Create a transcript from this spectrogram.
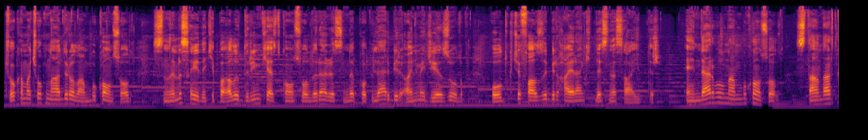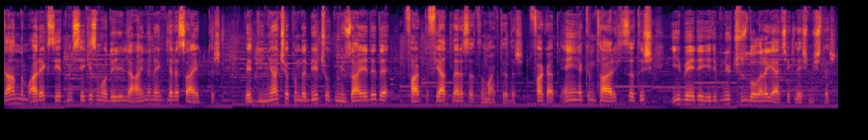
çok ama çok nadir olan bu konsol, sınırlı sayıdaki pahalı Dreamcast konsolları arasında popüler bir anime cihazı olup oldukça fazla bir hayran kitlesine sahiptir. Ender bulunan bu konsol, standart Gundam RX-78 modeliyle aynı renklere sahiptir ve dünya çapında birçok müzayede de farklı fiyatlara satılmaktadır. Fakat en yakın tarihli satış eBay'de 7300 dolara gerçekleşmiştir.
